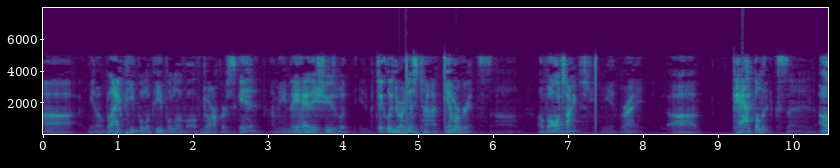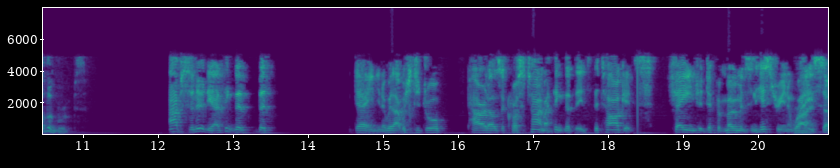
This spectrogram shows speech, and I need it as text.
uh, you know, black people or people of, of darker skin. I mean, they had issues with, particularly during this time, immigrants um, of all types, right? Uh, Catholics and other groups. Absolutely, I think that that again, you know, without wishing to draw parallels across time, I think that it's, the targets change at different moments in history in a way. Right. So,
